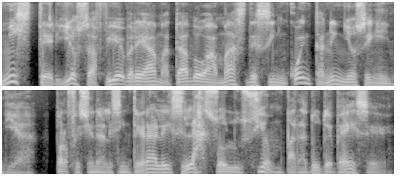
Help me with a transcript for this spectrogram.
Misteriosa fiebre ha matado a más de 50 niños en India. Profesionales integrales, la solución para tu TPS.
